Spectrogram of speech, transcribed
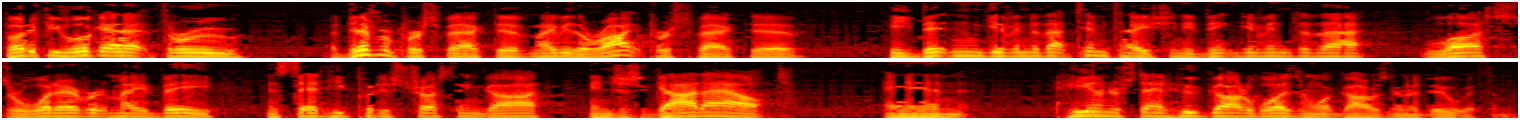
But if you look at it through a different perspective, maybe the right perspective, he didn't give into that temptation. He didn't give into that lust or whatever it may be. Instead, he put his trust in God and just got out and he understood who God was and what God was going to do with him.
